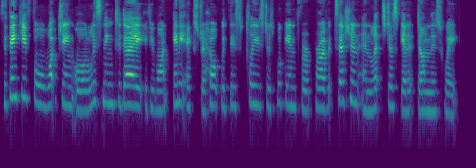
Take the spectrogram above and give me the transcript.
So, thank you for watching or listening today. If you want any extra help with this, please just book in for a private session and let's just get it done this week.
